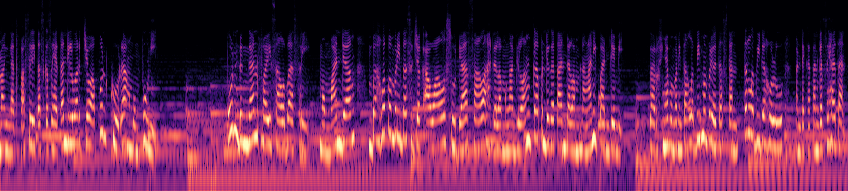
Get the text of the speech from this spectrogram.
mengingat fasilitas kesehatan di luar Jawa pun kurang mumpuni. Pun dengan Faisal Basri memandang bahwa pemerintah sejak awal sudah salah dalam mengambil langkah pendekatan dalam menangani pandemi. Seharusnya pemerintah lebih memprioritaskan terlebih dahulu pendekatan kesehatan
